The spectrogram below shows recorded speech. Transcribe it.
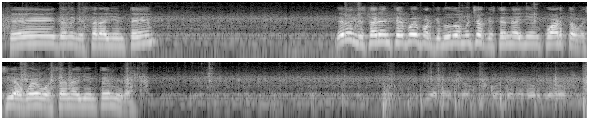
Ok, deben de estar ahí en T. Deben de estar en T, güey, porque dudo mucho que estén ahí en cuarto, güey. Sí, a huevo, están ahí en T, mira. Bien hecho. Contenedor biológico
